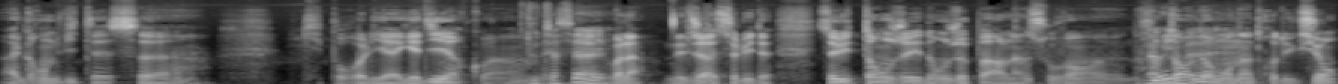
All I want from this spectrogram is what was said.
à grande vitesse qui pour relier Agadir, quoi. Hein. Tout à fait. voilà, déjà celui de celui de Tanger dont je parle hein, souvent ah dans, mon introduction.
